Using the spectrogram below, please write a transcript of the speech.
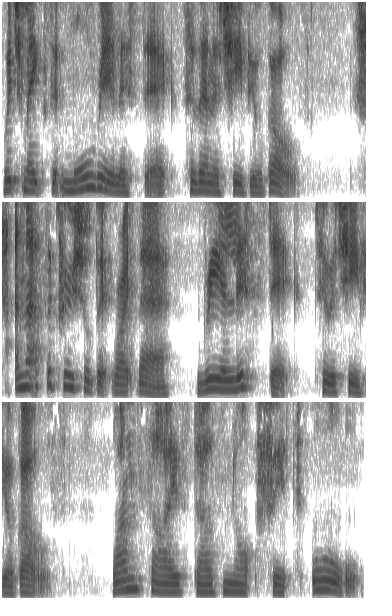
which makes it more realistic to then achieve your goals. And that's the crucial bit right there realistic to achieve your goals. One size does not fit all.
